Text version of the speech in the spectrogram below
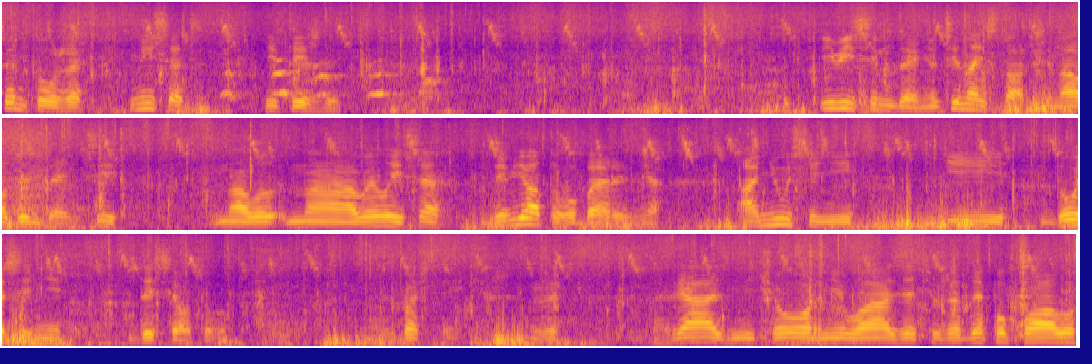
Цим теж місяць і тиждень. І вісім день. Оці найстарші на один день. Ці навелися 9 березня, а нюсіні і досіні 10-го. Бачите, які вже грязні, чорні лазять, вже де попало.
